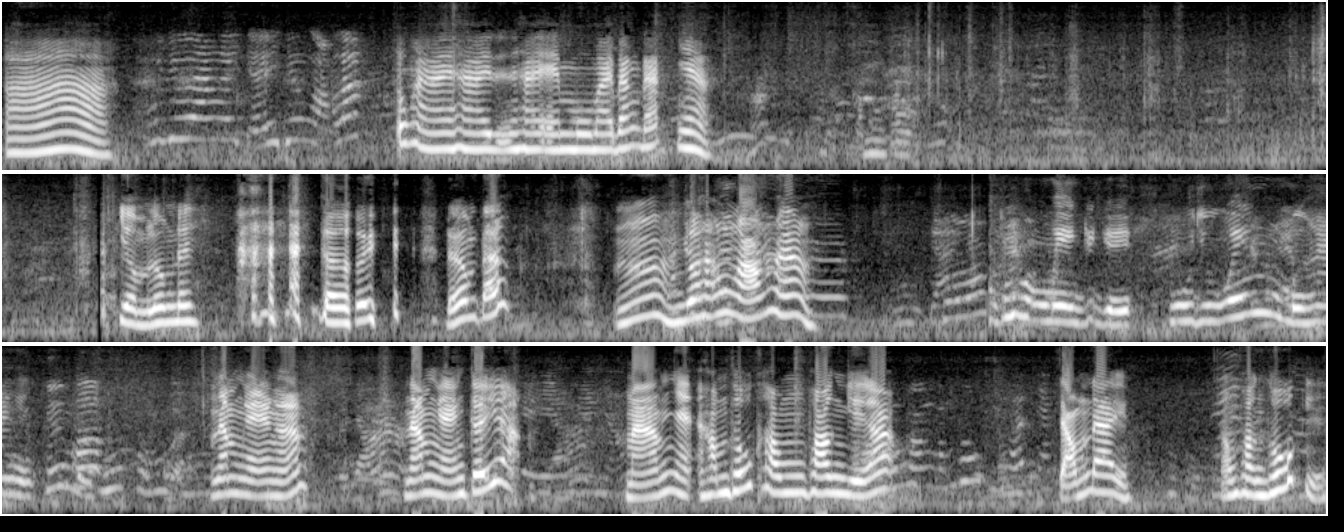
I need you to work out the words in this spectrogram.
À. Lúc hai, hai, hai em mua mai bán đắt nha. Giùm luôn đi Cười. Được không Tấn? Ừ, vô không ngon ha thuốc không men chứ gì? Mua dưa quén 12 ngàn ký mà. thuốc không 5 ngàn hả? 5 ngàn ký á. Mà nhà không thuốc không phân gì á. Trọng đây. Không phân thuốc gì.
